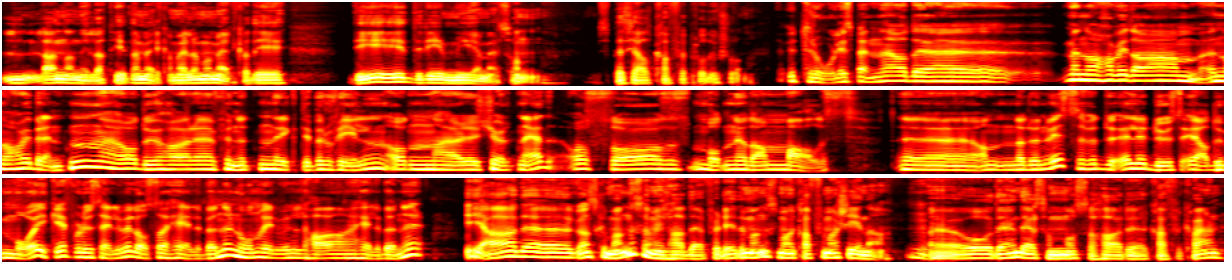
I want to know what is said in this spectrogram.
landene i Latin-Amerika Mellom-Amerika de, de driver mye med sånn spesialkaffeproduksjon. Utrolig spennende. Og det, men nå har vi da nå har vi brent den, og du har funnet den riktige profilen, og den er kjølt ned. Og så må den jo da males. Uh, nødvendigvis. Eller du, ja, du må ikke, for du selger vel også hele bønner. Noen vil vel ha hele bønner? Ja, det er ganske mange som vil ha det, for det er mange som har kaffemaskiner. Mm. Og det er en del som også har eh, kaffekvern,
